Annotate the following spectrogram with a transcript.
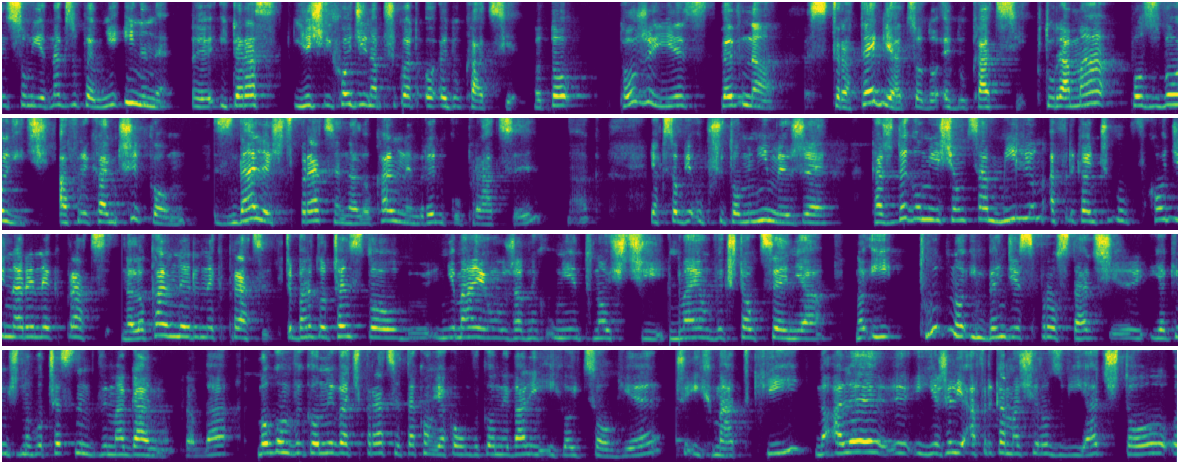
y, są jednak zupełnie inne. Y, I teraz, jeśli chodzi na przykład o edukację, no to to, że jest pewna strategia co do edukacji, która ma pozwolić Afrykańczykom znaleźć pracę na lokalnym rynku pracy, tak? jak sobie uprzytomnimy, że każdego miesiąca milion Afrykańczyków wchodzi na rynek pracy, na lokalny rynek pracy, że bardzo często nie mają żadnych umiejętności, nie mają wykształcenia. No i trudno im będzie sprostać y, jakimś nowoczesnym wymaganiom, prawda? Mogą wykonywać pracę taką, jaką wykonywali ich ojcowie czy ich matki, no ale y, jeżeli Afryka ma się rozwijać, to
